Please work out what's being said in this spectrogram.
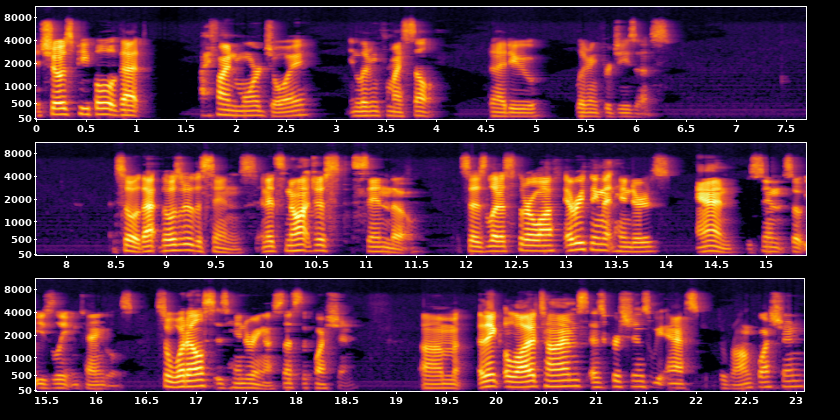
It shows people that I find more joy in living for myself than I do living for Jesus. So that those are the sins. And it's not just sin though. It says, "Let us throw off everything that hinders and the sin that so easily entangles." So what else is hindering us? That's the question. Um, I think a lot of times as Christians we ask the wrong question,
